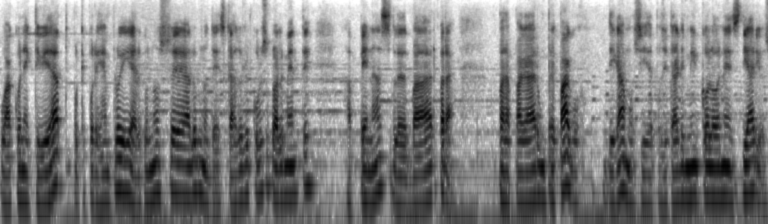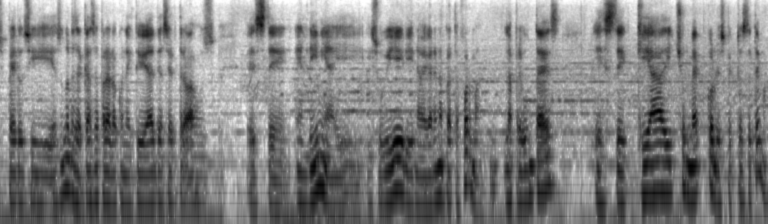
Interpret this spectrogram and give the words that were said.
o a conectividad? Porque, por ejemplo, hay algunos eh, alumnos de escasos recursos probablemente apenas les va a dar para, para pagar un prepago digamos, y depositarle mil colones diarios, pero si eso no les alcanza para la conectividad de hacer trabajos este, en línea y, subir y navegar en la plataforma. La pregunta es, este, ¿qué ha dicho el MEP con respecto a este tema?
